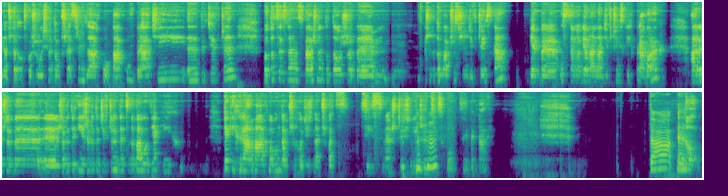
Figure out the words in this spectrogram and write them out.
na przykład otworzyłyśmy tą przestrzeń dla chłopaków, braci tych dziewczyn, bo to, co jest dla nas ważne, to to, żeby, żeby to była przestrzeń dziewczyńska, jakby ustanowiona na dziewczyńskich prawach, ale żeby, żeby to, i żeby to dziewczyny decydowały, w jakich w jakich ramach mogą tam przychodzić na przykład cis mężczyźni czy mhm. cis chłopcy i tak dalej. To e, no.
